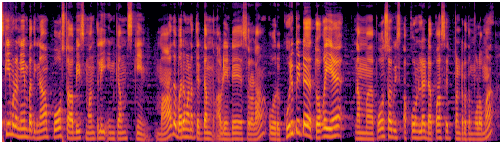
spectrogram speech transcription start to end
ஸ்கீமோட நேம் பார்த்தீங்கன்னா post office monthly income scheme மாத வருமான திட்டம் அப்படின்ட்டு சொல்லலாம். ஒரு குறிப்பிட்ட தொகையை நம்ம போஸ்ட் ஆஃபீஸ் அக்கௌண்ட்டில் டெபாசிட் பண்ணுறது மூலமாக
